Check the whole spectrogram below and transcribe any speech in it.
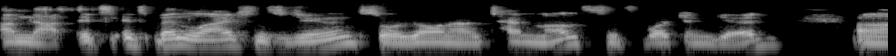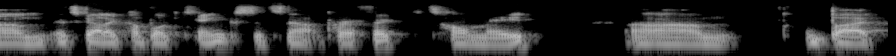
I'm not. It's it's been live since June, so we're going on ten months. It's working good. Um, it's got a couple of kinks. It's not perfect. It's homemade. Um, but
